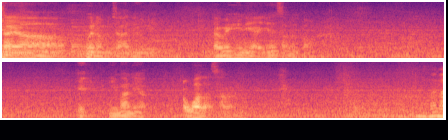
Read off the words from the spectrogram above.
ဆိုင်ကဖွင့်တော့မကြသေးဘူးလေဒါပေမဲ့ဟင်းနေရရမ်းဆောင်နေပေါင်းတာကဲညီမနဲ့ကအဝသာစားရနော်မမ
